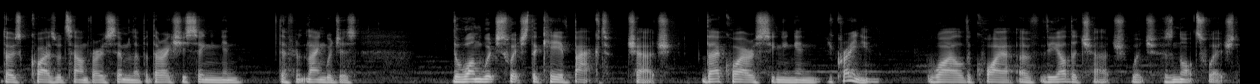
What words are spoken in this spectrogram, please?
those choirs would sound very similar, but they're actually singing in different languages. The one which switched the Kiev backed church, their choir is singing in Ukrainian, while the choir of the other church, which has not switched,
